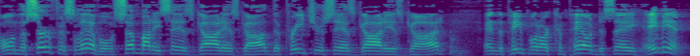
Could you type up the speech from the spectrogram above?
on the surface level, somebody says God is God, the preacher says God is God, and the people are compelled to say Amen.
